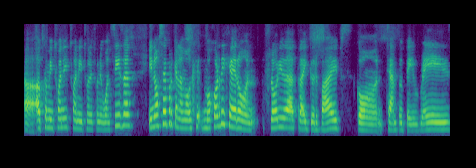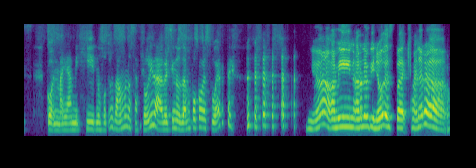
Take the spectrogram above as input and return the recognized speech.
uh, upcoming 2020 2021 season. Y no sé porque a lo mej- mejor dijeron Florida trae good vibes con Tampa Bay Rays, con Miami Heat. Nosotros vámonos a Florida a ver si nos da un poco de suerte. Yeah, I mean, I don't know if you know this, but Canada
